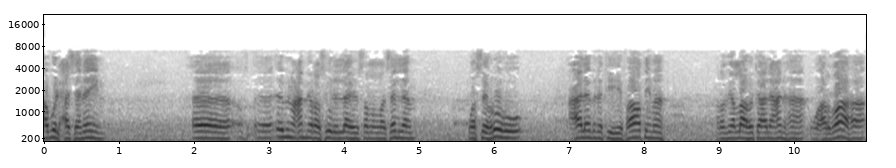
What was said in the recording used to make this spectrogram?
أبو الحسنين آه آه ابن عم رسول الله صلى الله عليه وسلم وصهره على ابنته فاطمة رضي الله تعالى عنها وأرضاها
